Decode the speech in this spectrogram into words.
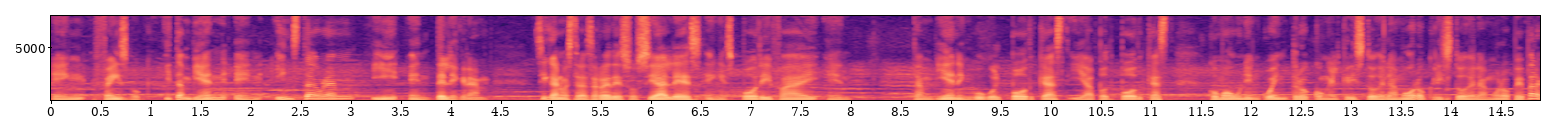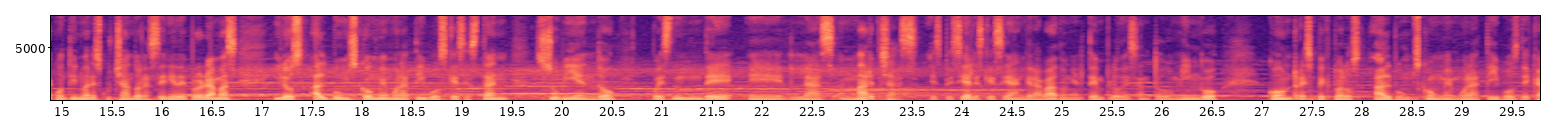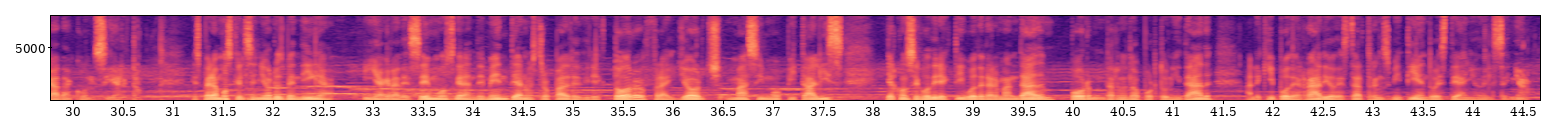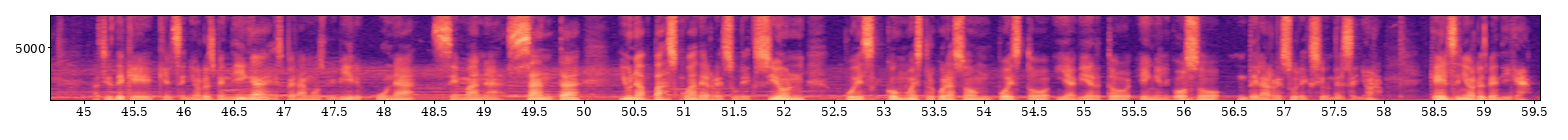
en Facebook y también en Instagram y en Telegram. Siga nuestras redes sociales en Spotify, en, también en Google Podcast y Apple Podcast como un encuentro con el Cristo del Amor o Cristo del Amor OP para continuar escuchando la serie de programas y los álbums conmemorativos que se están subiendo pues de eh, las marchas especiales que se han grabado en el Templo de Santo Domingo con respecto a los álbums conmemorativos de cada concierto. Esperamos que el Señor los bendiga y agradecemos grandemente a nuestro padre director, Fray George Máximo Pitalis, y al Consejo Directivo de la Hermandad por darnos la oportunidad al equipo de radio de estar transmitiendo este año del Señor. Así es de que, el Señor les bendiga, esperamos vivir una Semana Santa y una Pascua de Resurrección, pues con nuestro corazón puesto y abierto en el gozo de la resurrección del Señor. Que el Señor les bendiga.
